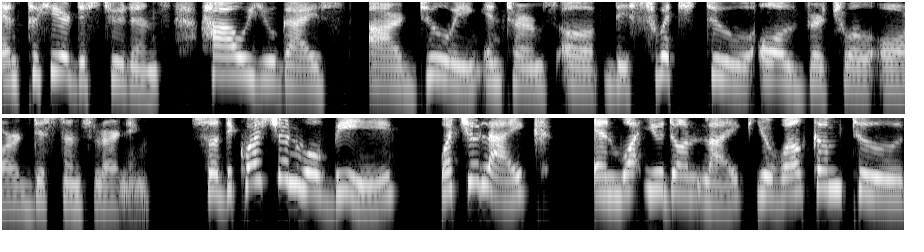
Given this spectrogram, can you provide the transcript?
and to hear the students how you guys are doing in terms of the switch to all virtual or distance learning. So the question will be what you like and what you don't like. You're welcome to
